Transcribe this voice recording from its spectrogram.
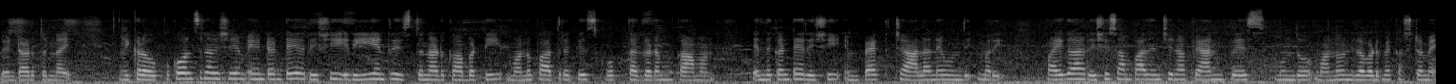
వెంటాడుతున్నాయి. ఇక్కడ ఒప్పుకోవాల్సిన విషయం ఏంటంటే రిషి రీ ఎంట్రీ ఇస్తున్నాడు కాబట్టి మను పాత్రకి స్కోప్ తగ్గడం కామన్. ఎందుకంటే రిషి ఇంపాక్ట్ చాలానే ఉంది. మరి పైగా రిషి సంపాదించిన ఫ్యాన్ బేస్ ముందు మను నిలవడమే కష్టమే.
